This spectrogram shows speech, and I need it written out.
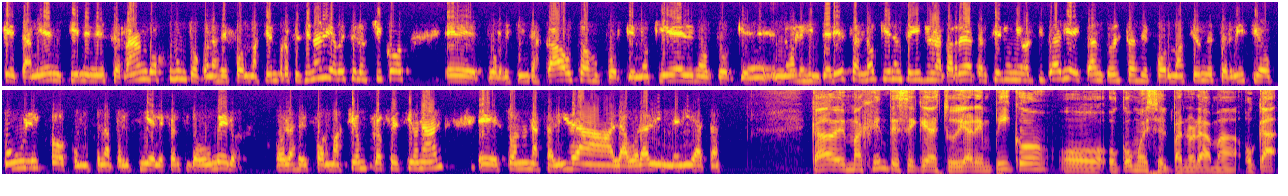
que también tienen ese rango junto con las de formación profesional y a veces los chicos, eh, por distintas causas o porque no quieren o porque no les interesa, no quieren seguir una carrera terciaria universitaria y tanto estas de formación de servicio público como son la policía, el ejército bombero o las de formación profesional eh, son una salida laboral inmediata. ¿Cada vez más gente se queda a estudiar en Pico o, o cómo es el panorama? O ca-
